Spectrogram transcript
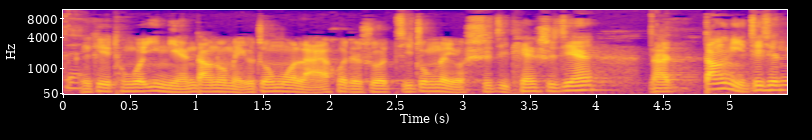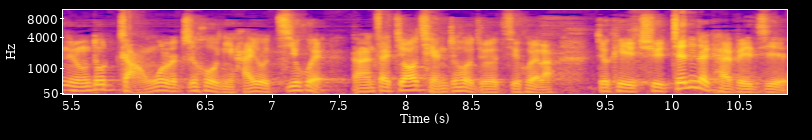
对。你可以通过一年当中每个周末来，或者说集中的有十几天时间。那当你这些内容都掌握了之后，你还有机会，当然在交钱之后就有机会了，就可以去真的开飞机，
